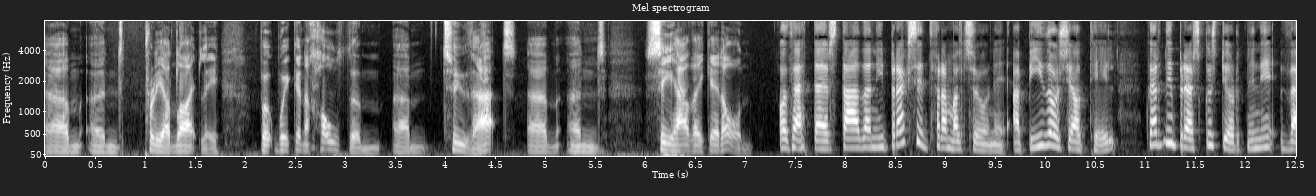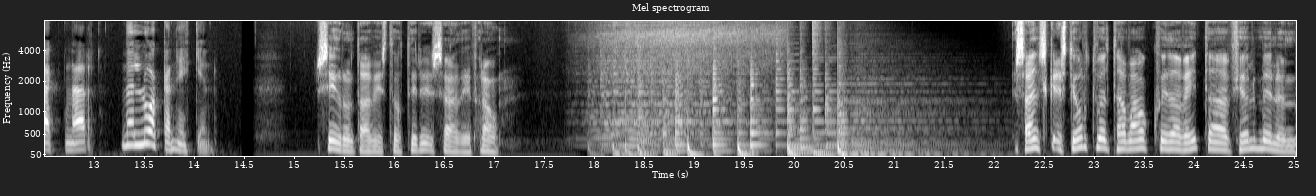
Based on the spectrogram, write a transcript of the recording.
um, and pretty unlikely, but we're going to hold them um, to that um, and see how they get on. Og þetta er staðan í Brexit framhaldsögunni að býða og sjá til hvernig bresku stjórninni vegnar með lokanhykkin. Sigrun Davíðsdóttir sagði frá. Sænsk stjórnvöld hafa ákveð að veita fjölmjölum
